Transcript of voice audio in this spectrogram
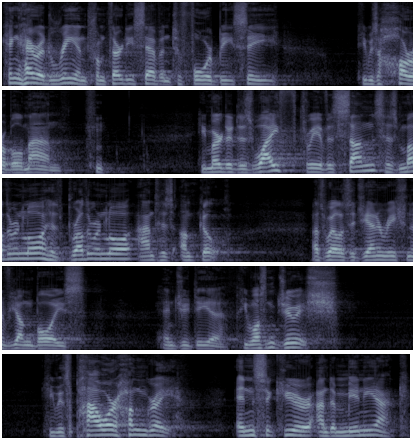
King Herod reigned from 37 to 4 BC. He was a horrible man. he murdered his wife, three of his sons, his mother in law, his brother in law, and his uncle, as well as a generation of young boys in Judea. He wasn't Jewish, he was power hungry insecure, and a maniac.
